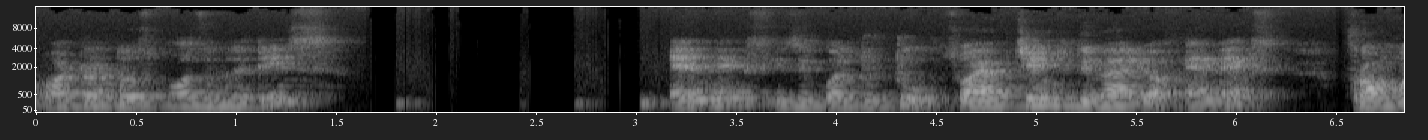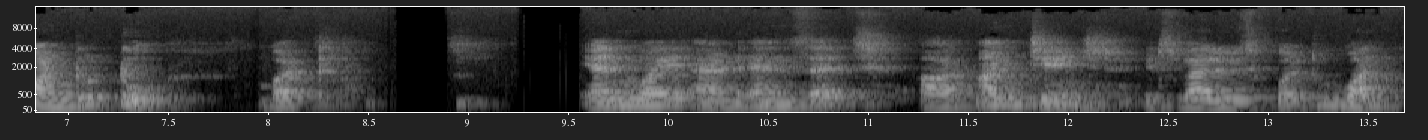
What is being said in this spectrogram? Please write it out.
What are those possibilities? Nx is equal to 2 so i have changed the value of nx from 1 to 2 but ny and nz are unchanged. Its value is equal to 1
